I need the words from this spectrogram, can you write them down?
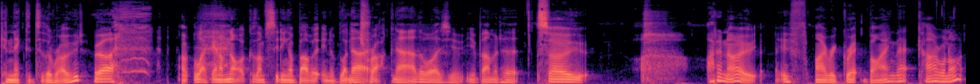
connected to the road. Right. Uh, Like, and I'm not because I'm sitting above it in a bloody no. truck. No. Otherwise, you your bum would hurt. So, I don't know if I regret buying that car or not.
